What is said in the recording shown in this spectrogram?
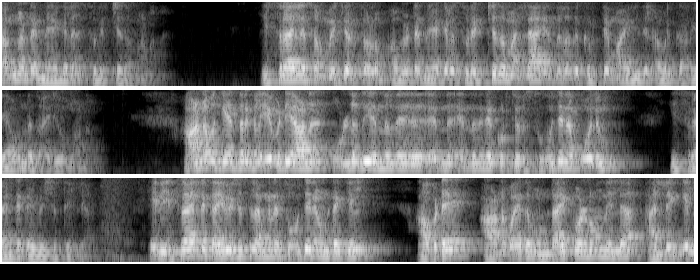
തങ്ങളുടെ മേഖല സുരക്ഷിതമാണ്. ഇസ്രായേലിനെ സംബന്ധിച്ചിടത്തോളം അവരുടെ മേഖല സുരക്ഷിതമല്ല എന്നുള്ളത് കൃത്യമായ രീതിയിൽ അവർക്ക് അറിയാവുന്ന കാര്യവുമാണ്. ആണവ കേന്ദ്രങ്ങൾ എവിടെയാണ് ഉള്ളത് എന്നത് എന്നതിനെ എന്നതിനെക്കുറിച്ച് ഒരു സൂചന പോലും ഇസ്രായേലിന്റെ കൈവശത്തില്ല. ഇനി ഇസ്രായേലിന്റെ കൈവശത്തിൽ അങ്ങനെ സൂചന ഉണ്ടെങ്കിൽ അവിടെ ആണവായുധം ഉണ്ടായിക്കൊള്ളണമെന്നില്ല അല്ലെങ്കിൽ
